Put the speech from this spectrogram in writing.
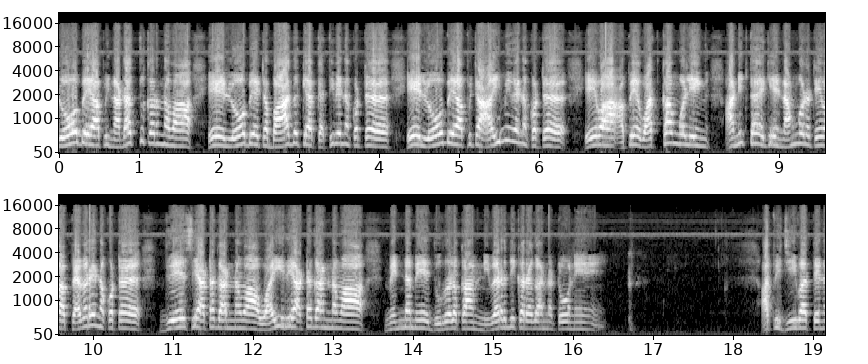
ලෝභය අපි නඩත්තු කරනවා. ඒ ලෝභයට බාධකයක් ඇති වෙනකොට, ඒ ලෝභය අපිට අයිමි වෙනකොට, ඒවා අපේ වත්කම් වලින් අනිත් අයගේ නම් වලට ඒවා පැවරෙනකොට, द्वේෂය අට ගන්නවා, වෛරය අට ගන්නවා. මෙන්න මේ දුර්වලකම් නිවැරදි කරගන්නට ඕනේ. අපි ජීවත් වෙන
